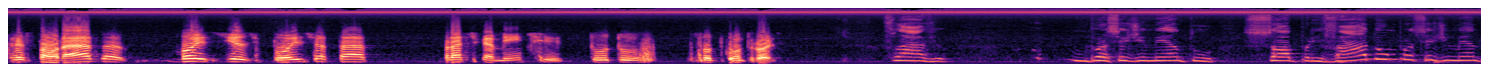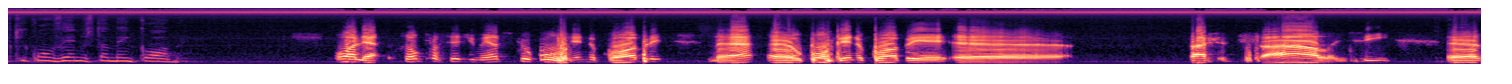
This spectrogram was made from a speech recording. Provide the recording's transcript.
restaurada, dois dias depois já está praticamente tudo sob controle. Flávio, um procedimento só privado ou um procedimento que convênios também cobrem? Olha, são procedimentos que o convênio cobre, né? É, o convênio cobre é, taxa de sala, enfim. É,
